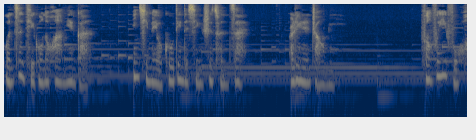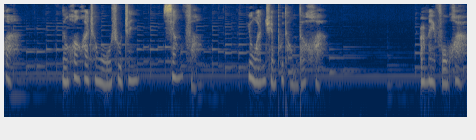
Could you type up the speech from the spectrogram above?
文字提供的画面感，因其没有固定的形式存在，而令人着迷，仿佛一幅画能幻化成无数帧相仿用完全不同的画，而每幅画。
